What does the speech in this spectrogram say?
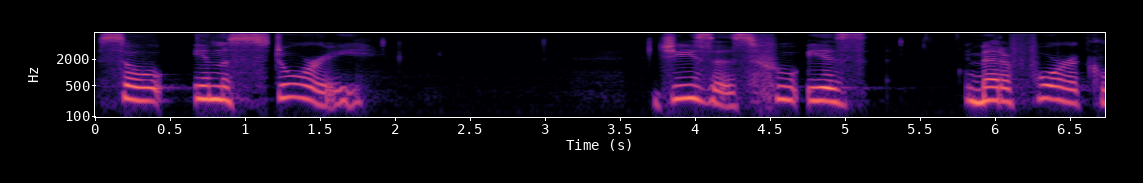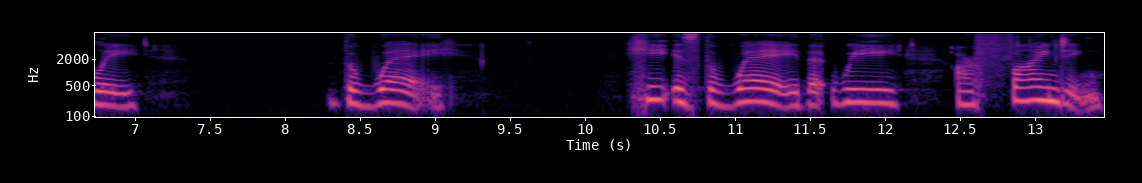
So, in the story, Jesus, who is metaphorically the way. He is the way that we are finding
